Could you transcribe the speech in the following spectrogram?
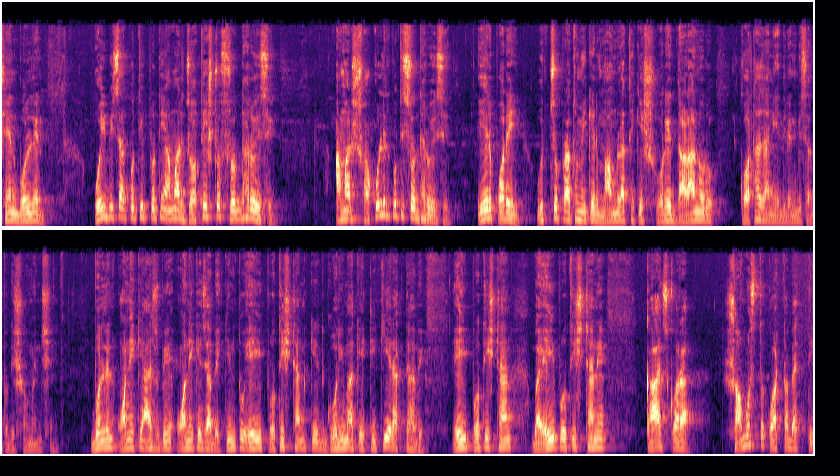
সেন বললেন, ওই বিচারপতির প্রতি আমার যথেষ্ট শ্রদ্ধা রয়েছে, আমার সকলের প্রতি শ্রদ্ধা রয়েছে। এরপরেই উচ্চ প্রাথমিকের মামলা থেকে সরে দাঁড়ানোরও কথা জানিয়ে দিলেন বিচারপতি সৌমেন সেন। বললেন, অনেকে আসবে, অনেকে যাবে, কিন্তু এই প্রতিষ্ঠানকে, গরিমাকে টিকিয়ে রাখতে হবে। এই প্রতিষ্ঠান বা এই প্রতিষ্ঠানে কাজ করা সমস্ত কর্তা ব্যক্তি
